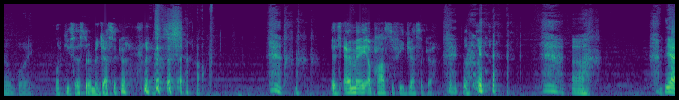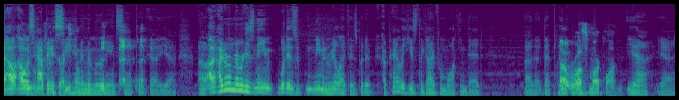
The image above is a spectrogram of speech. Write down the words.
oh boy. Loki's sister, Majessica. Shut up. It's M A apostrophe Jessica. Yeah, I, I was happy to see him in the movie and stuff. But uh, yeah, uh, I, I don't remember his name, what his name in real life is, but it, apparently he's the guy from Walking Dead uh, that that played. Oh. Ross Marquand. Yeah, yeah,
